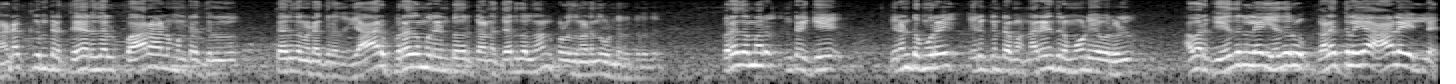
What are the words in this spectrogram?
நடக்கின்ற தேர்தல் பாராளுமன்றத்தில் தேர்தல் நடக்கிறது. யார் பிரதமர் என்பதற்கான தேர்தல் தான் இப்பொழுது நடந்து கொண்டிருக்கிறது. பிரதமர் இன்றைக்கு இரண்டு முறை இருக்கின்ற ம- நரேந்திர மோடி அவர்கள் அவருக்கு எதிரிலே எதிர் களத்திலேயே ஆளே இல்லை.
